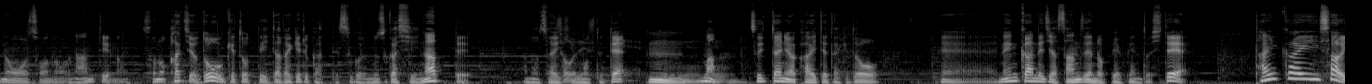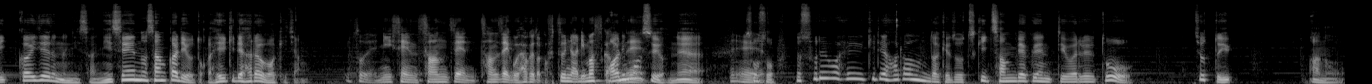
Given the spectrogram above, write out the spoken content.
のそのなんていうのその価値をどう受け取っていただけるかってすごい難しいなってあの最近思ってて、そうね。うん。まあうん。ツイッターには書いてたけど、えー年間でじゃあ3600円として大会さ1回出るのにさ2000円の参加料とか平気で払うわけじゃん、そうだよ。2000、3000、3500とか普通にありますからね。ありますよね、ええそうそうそれは平気で払うんだけど月300円って言われるとちょっといあの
